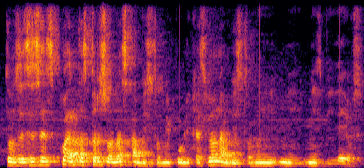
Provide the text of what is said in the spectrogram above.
Entonces, ese es cuántas personas han visto mi publicación, han visto mis videos.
